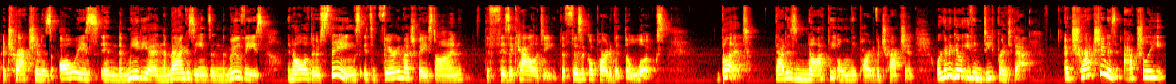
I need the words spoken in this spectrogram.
Attraction is always in the media and the magazines and the movies and all of those things. It's very much based on the physicality, the physical part of it, the looks. But that is not the only part of attraction. We're going to go even deeper into that. Attraction is actually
